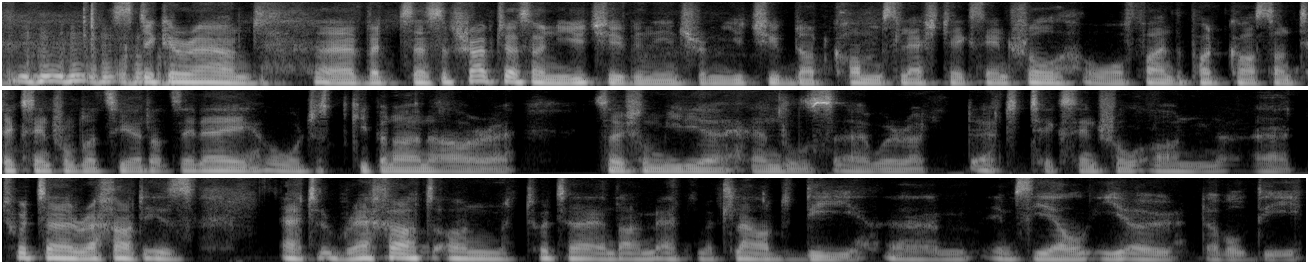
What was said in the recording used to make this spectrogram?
stick around. Uh, but uh, subscribe to us on YouTube in the interim, youtube.com slash techcentral, or find the podcast on techcentral.co.za, or just keep an eye on our uh, social media handles. Uh, we're at, at Tech Central on uh, Twitter. Regardt is at Regardt on Twitter, and I'm at McLeod D, um, M C L E O double D.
